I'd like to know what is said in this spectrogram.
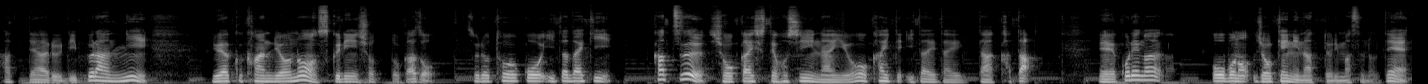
貼ってあるリプランに予約完了のスクリーンショット画像、それを投稿いただき、かつ紹介してほしい内容を書いていただいた方、えー、これが応募の条件になっておりますので、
